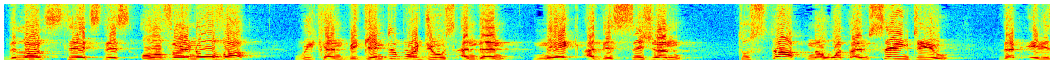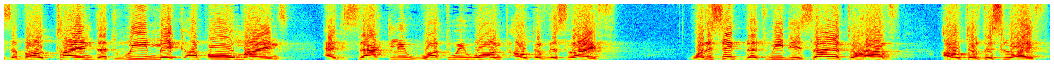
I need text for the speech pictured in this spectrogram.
The Lord states this over and over. We can begin to produce and then make a decision to stop. Now, what I'm saying to you, that it is about time that we make up our minds exactly what we want out of this life. What is it that we desire to have out of this life?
